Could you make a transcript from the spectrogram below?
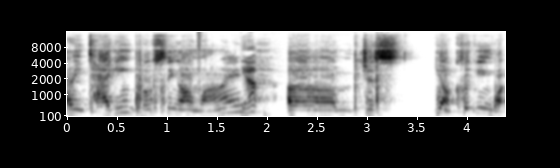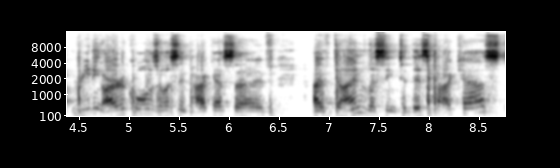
I mean, tagging, posting online. yep. um, just you know, clicking, reading articles or listening to podcasts that I've I've done, listening to this podcast,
